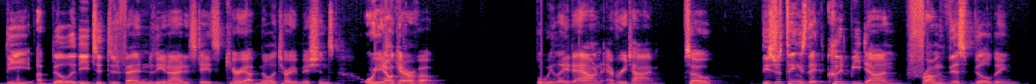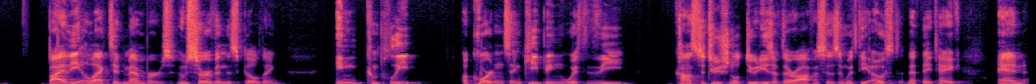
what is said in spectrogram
the ability to defend the United States, carry out military missions, or you don't get our vote. But we lay down every time. So these are things that could be done from this building by the elected members who serve in this building in complete accordance and keeping with the constitutional duties of their offices and with the oath that they take. And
